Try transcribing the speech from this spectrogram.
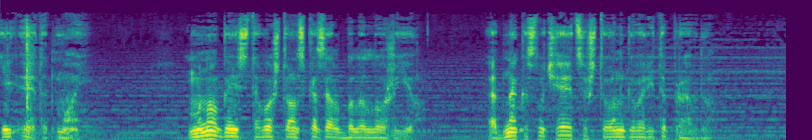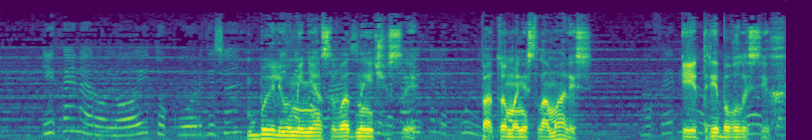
и этот мой». Многое из того, что он сказал, было ложью. Однако случается, что он говорит о правду. Были у меня заводные часы. Потом они сломались, и требовалось их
